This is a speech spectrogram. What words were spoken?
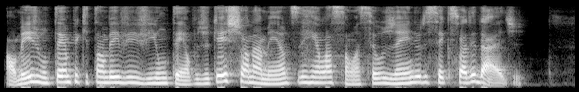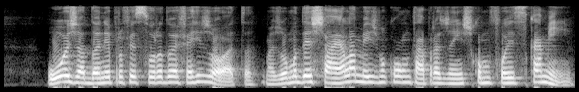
ao mesmo tempo que também vivia um tempo de questionamentos em relação a seu gênero e sexualidade. Hoje, a Dani é professora do FRJ, mas vamos deixar ela mesma contar para gente como foi esse caminho.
